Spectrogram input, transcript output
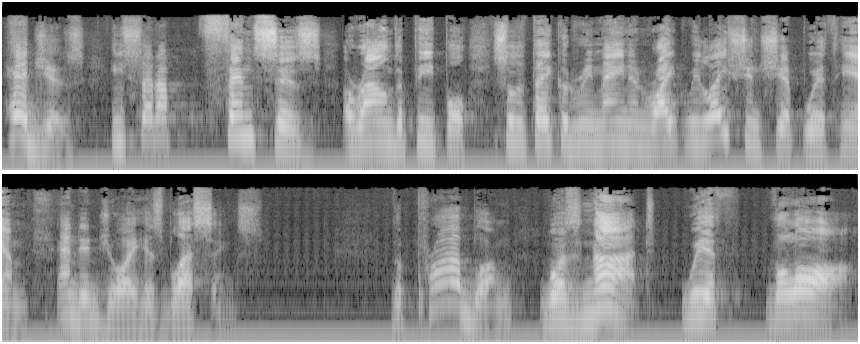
hedges, He set up fences around the people so that they could remain in right relationship with Him and enjoy His blessings. The problem was not with the law.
